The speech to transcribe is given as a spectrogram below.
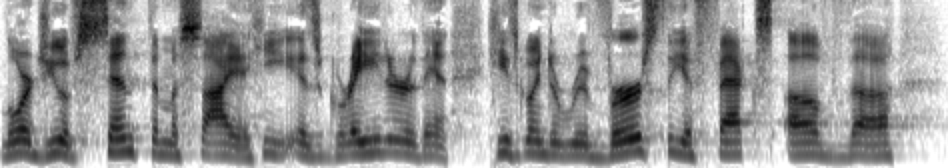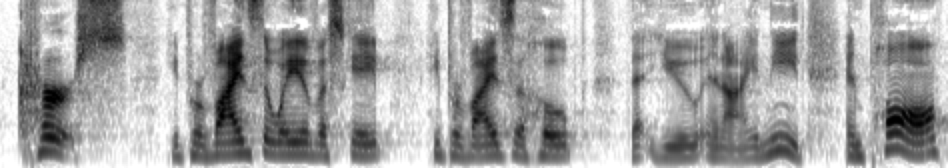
Lord, you have sent the Messiah. He is greater than. He's going to reverse the effects of the curse. He provides the way of escape, He provides the hope that you and I need. And Paul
